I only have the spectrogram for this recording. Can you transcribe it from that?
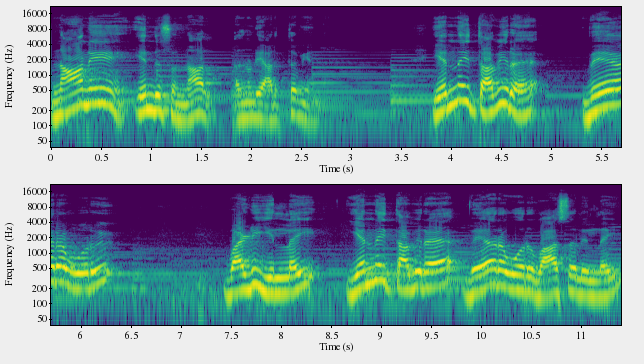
நானே என்று சொன்னால் அதனுடைய அர்த்தம் என்ன? என்னை தவிர வேற ஒரு வழி இல்லை. என்னை தவிர வேற ஒரு வாசல் இல்லை.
